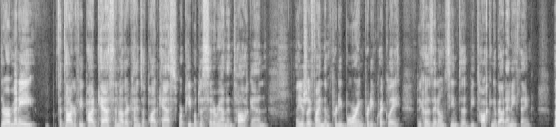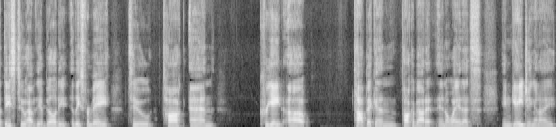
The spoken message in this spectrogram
There are many photography podcasts and other kinds of podcasts where people just sit around and talk and I usually find them pretty boring pretty quickly because they don't seem to be talking about anything. But these two have the ability, at least for me, to talk and create a topic and talk about it in a way that's engaging. And I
